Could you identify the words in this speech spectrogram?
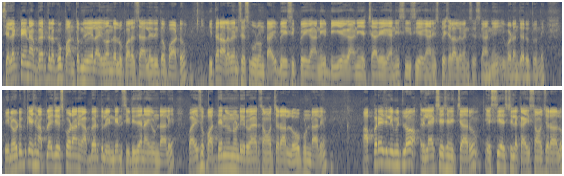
సెలెక్ట్ అయిన అభ్యర్థులకు పంతొమ్మిది వేల ఐదు వందల రూపాయల శాలరీతో పాటు ఇతర అలవెన్సెస్ కూడా ఉంటాయి. బేసిక్ పే కానీ డిఏ కానీ హెచ్ఆర్ఏ కానీ సీసీఏ కానీ స్పెషల్ అలవెన్సెస్ కానీ ఇవ్వడం జరుగుతుంది. ఈ నోటిఫికేషన్ అప్లై చేసుకోవడానికి అభ్యర్థులు ఇండియన్ సిటిజన్ అయి ఉండాలి. వయసు పద్దెనిమిది నుండి ఇరవై ఆరు సంవత్సరాల లోపు ఉండాలి. అప్పర్ ఏజ్ లిమిట్లో రిలాక్సేషన్ ఇచ్చారు ఎస్సీ ఎస్టీలకు ఐదు సంవత్సరాలు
